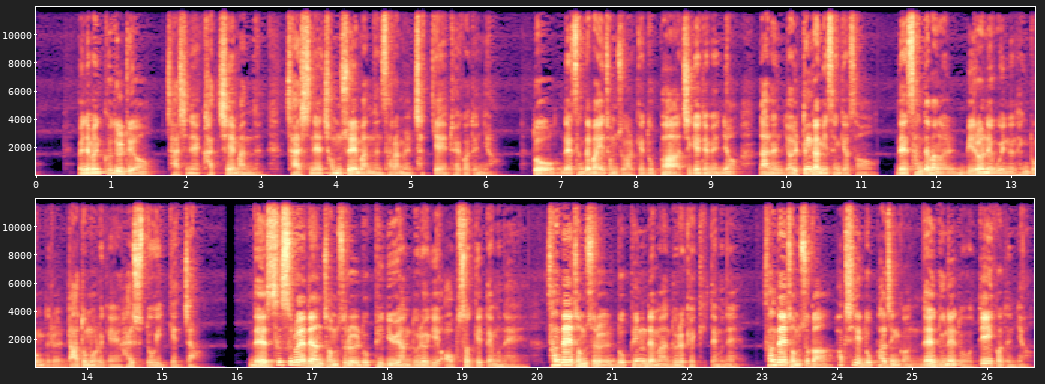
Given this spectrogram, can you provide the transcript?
왜냐면 그들도요, 자신의 가치에 맞는, 자신의 점수에 맞는 사람을 찾게 되거든요. 또 내 상대방의 점수가 그렇게 높아지게 되면요, 나는 열등감이 생겨서 내 상대방을 밀어내고 있는 행동들을 나도 모르게 할 수도 있겠죠. 내 스스로에 대한 점수를 높이기 위한 노력이 없었기 때문에 상대의 점수를 높이는 데만 노력했기 때문에 상대의 점수가 확실히 높아진 건 내 눈에도 띄거든요.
